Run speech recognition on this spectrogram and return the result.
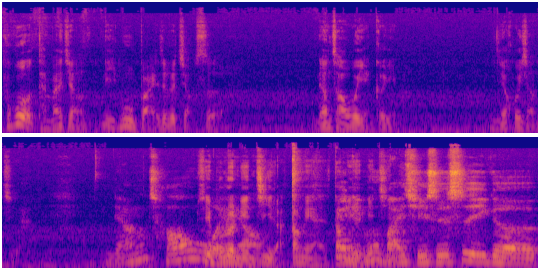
不过坦白讲，李慕白这个角色，梁朝伟演可以吗？你现在回想起来，梁朝伟，先不论年纪了，当年还当年李慕白其实是一个，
